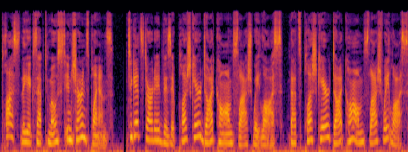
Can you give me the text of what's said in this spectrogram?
Plus, they accept most insurance plans. To get started, visit plushcare.com slash weight loss. That's plushcare.com slash weight loss.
